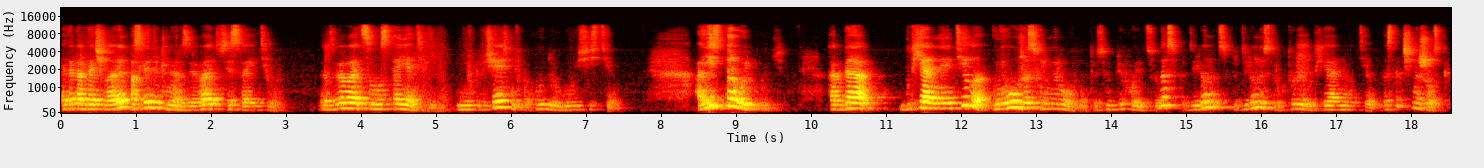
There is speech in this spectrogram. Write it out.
Это когда человек последовательно развивает все свои тела, развивает самостоятельно, не включаясь ни в какую другую систему. А есть второй путь, когда будхиальное тело у него уже сформировано, то есть он приходит сюда с определенной, с определенной структурой будхиального тела, достаточно жесткой.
